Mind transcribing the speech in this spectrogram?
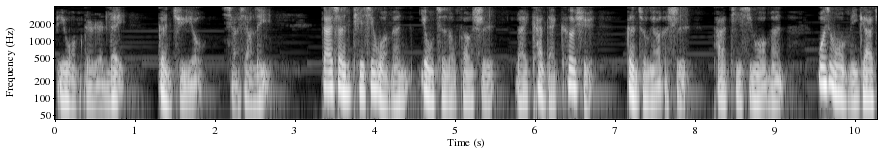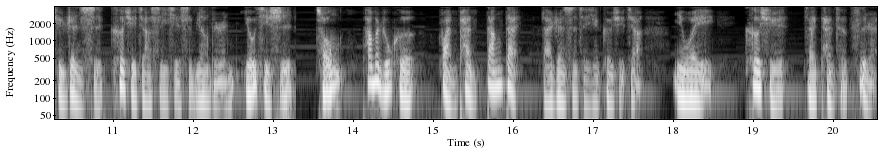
比我们的人类更具有想象力。戴森提醒我们用这种方式来看待科学。更重要的是，他提醒我们为什么我们应该要去认识科学家是一些什么样的人，尤其是从他们如何反叛当代来认识这些科学家。因为科学在探测自然，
